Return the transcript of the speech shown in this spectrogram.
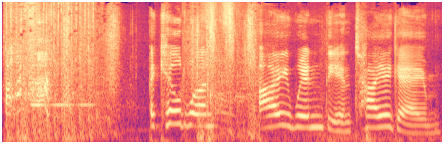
I killed one. I win the entire game.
